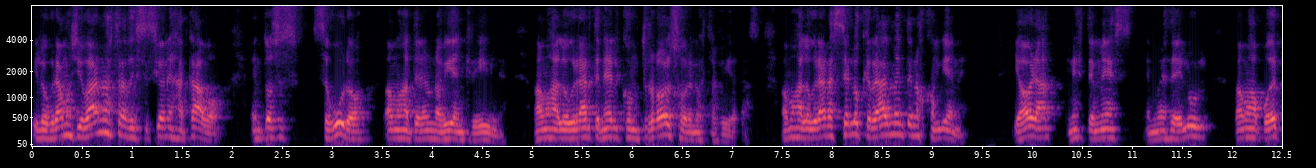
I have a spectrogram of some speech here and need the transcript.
y logramos llevar nuestras decisiones a cabo, entonces seguro vamos a tener una vida increíble vamos a lograr tener control sobre nuestras vidas, vamos a lograr hacer lo que realmente nos conviene. Y ahora, en este mes, en el mes de Elul, vamos a poder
